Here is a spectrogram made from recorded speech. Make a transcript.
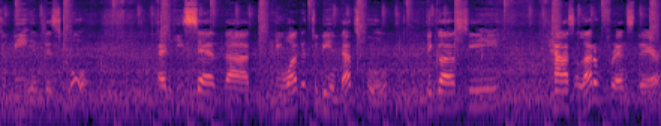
to be in this school. And he said that he wanted to be in that school because he has a lot of friends there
